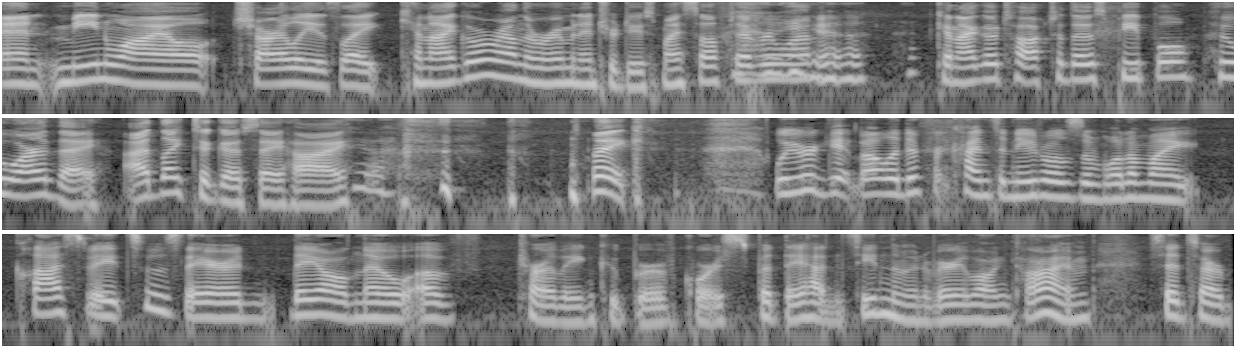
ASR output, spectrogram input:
And meanwhile, Charlie is like, "Can I go around the room and introduce myself to everyone? Yeah. Can I go talk to those people? Who are they? I'd like to go say hi." Yeah. like, we were getting all the different kinds of noodles and one of my classmates was there and they all know of charlie and cooper of course but they hadn't seen them in a very long time since our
